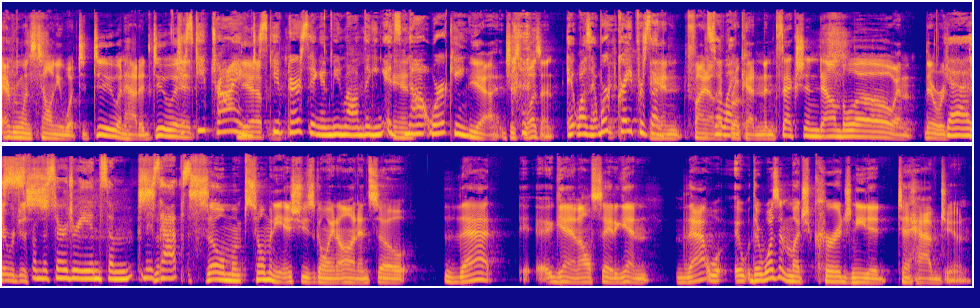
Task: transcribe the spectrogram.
everyone's telling you what to do and how to do it. Just keep trying. Yep. Just keep nursing. And meanwhile, I'm thinking it's And- not working. yeah, it just wasn't. It wasn't. Worked great for some and find out So, that like- Brooke had an infection down below, and there were yes, there were just from the surgery and some mishaps. so m- so many issues going on and so that again i'll say it again that w- it, there wasn't much courage needed to have june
